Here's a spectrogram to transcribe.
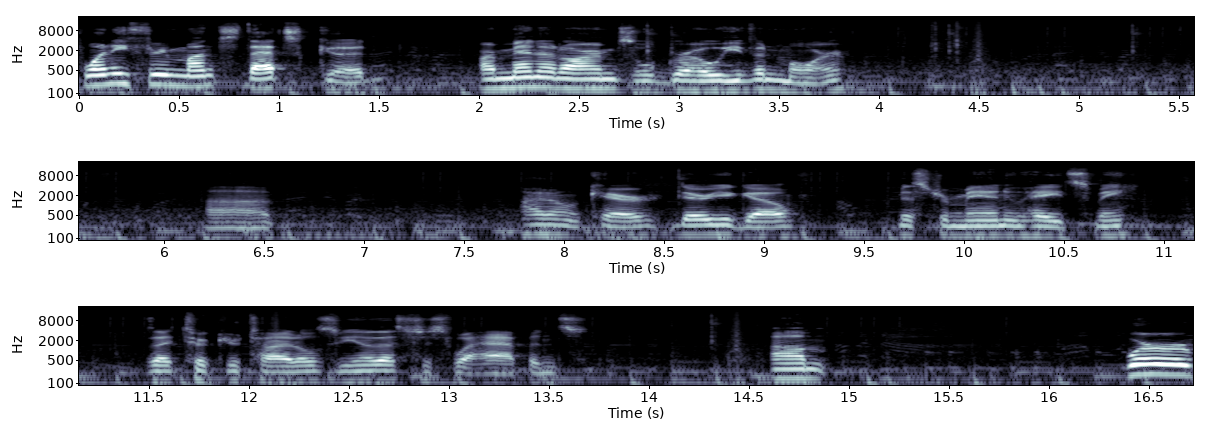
23 months, that's good. Our men-at-arms will grow even more. Uh, I don't care. There you go. Mr. Man Who Hates Me. Because I took your titles. You know, that's just what happens. Um, we're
